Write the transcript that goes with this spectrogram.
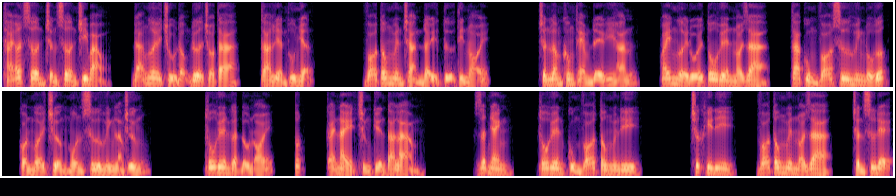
thái ất sơn chấn sơn chi bảo, đã ngươi chủ động đưa cho ta ta liền thu nhận. Võ tông nguyên tràn đầy tự tin nói. Trần lâm không thèm để ý hắn, quay người đối tô huyên nói ra, ta cùng võ sư huynh đổ ước, còn mời trưởng môn sư huynh làm chứng. Tô huyên gật đầu nói, tốt, cái này chứng kiến ta làm rất nhanh, tô huyên cùng võ tông nguyên đi. Trước khi đi, võ tông nguyên nói ra, trần sư đệ,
